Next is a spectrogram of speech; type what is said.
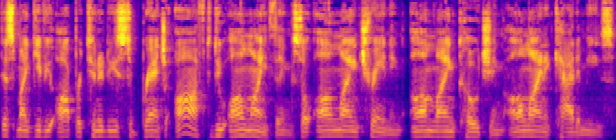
This might give you opportunities to branch off to do online things. So online training, online coaching, online academies.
